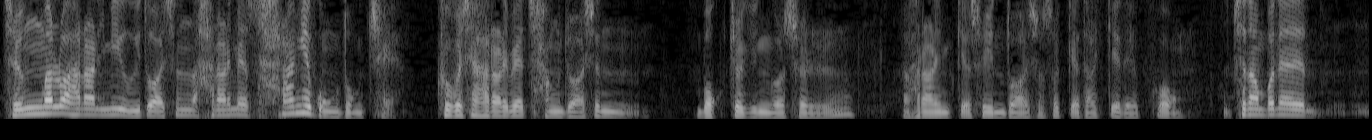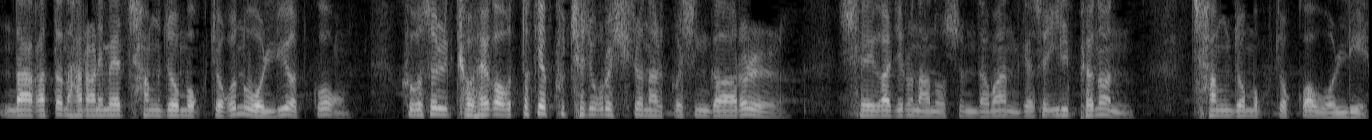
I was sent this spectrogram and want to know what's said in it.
정말로 하나님이 의도하신 하나님의 사랑의 공동체 그것이 하나님의 창조하신 목적인 것을 하나님께서 인도하셔서 깨닫게 됐고 지난번에 나갔던 하나님의 창조 목적은 원리였고 그것을 교회가 어떻게 구체적으로 실현할 것인가를 세 가지로 나눴습니다만 그래서 1편은 창조 목적과 원리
